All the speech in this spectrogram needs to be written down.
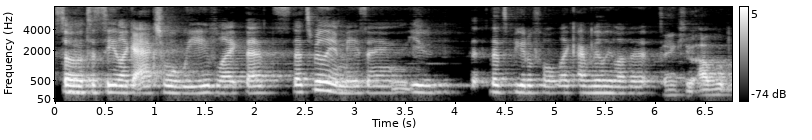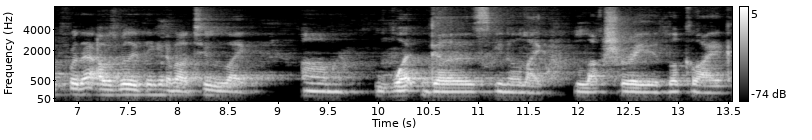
So mm-hmm. to see like an actual weave, like that's that's really amazing. You that's beautiful. Like I really love it. Thank you. I w- for that I was really thinking about too. Like, um, what does you know like luxury look like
